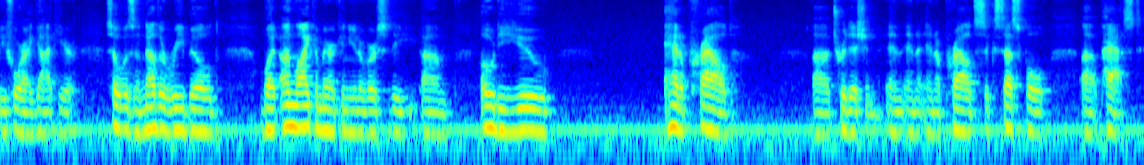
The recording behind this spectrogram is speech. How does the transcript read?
before I got here. So it was another rebuild. But unlike American University, um, ODU had a proud uh, tradition and, and, and, a proud, successful uh, past.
